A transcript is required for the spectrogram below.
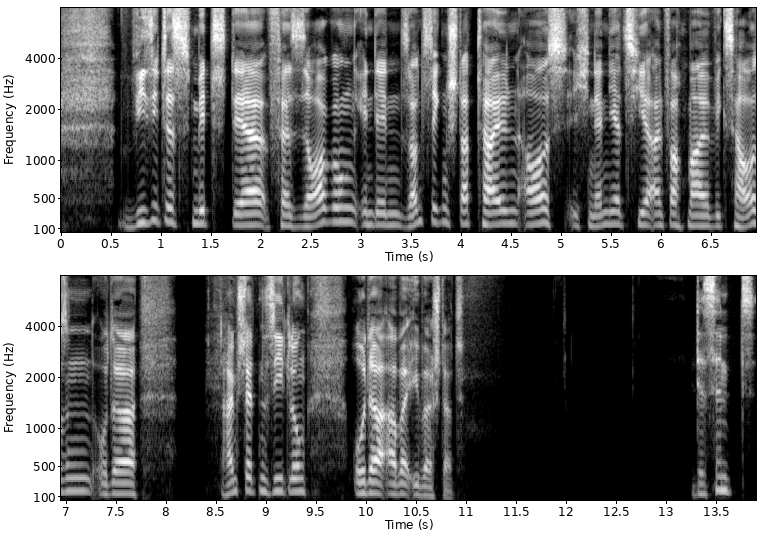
Wie sieht es mit der Versorgung in den sonstigen Stadtteilen aus? Ich nenne jetzt hier einfach mal Wixhausen oder Heimstättensiedlung oder aber Eberstadt. Das sind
